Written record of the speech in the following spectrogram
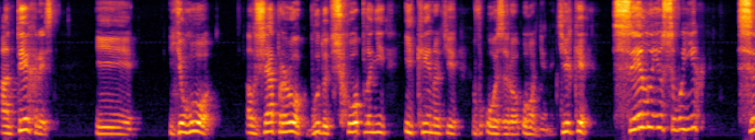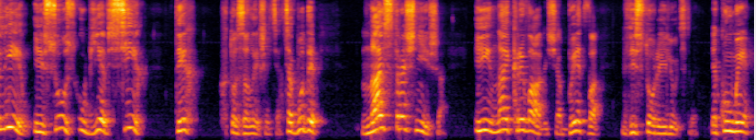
Антихрист і його лжепророк будуть схоплені і кинуті в озеро Огняне. Тільки силою своїх слів Ісус уб'є всіх тих, хто залишиться. Це буде найстрашніша і найкривавіша битва в історії людства, яку ми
